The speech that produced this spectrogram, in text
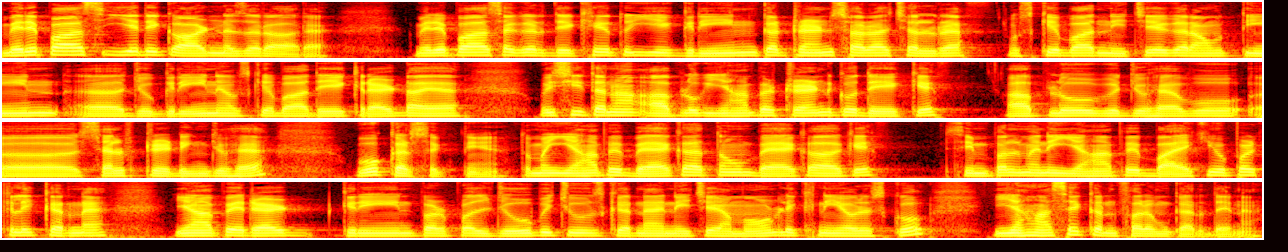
मेरे पास ये रिकॉर्ड नज़र आ रहा है। मेरे पास अगर देखें तो ये ग्रीन का ट्रेंड सारा चल रहा है। उसके बाद नीचे अगर आऊँ, तीन जो ग्रीन है, उसके बाद एक रेड आया है। इसी तरह आप लोग यहाँ पर ट्रेंड को देख के आप लोग जो है वो सेल्फ़ ट्रेडिंग जो है वो कर सकते हैं। तो मैं यहाँ पे बैक आता हूँ बैक आके सिंपल मैंने यहाँ पे बाय के ऊपर क्लिक करना है। यहाँ पे रेड ग्रीन पर्पल जो भी चूज़ करना है, नीचे अमाउंट लिखनी है और इसको यहाँ से कंफर्म कर देना है।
